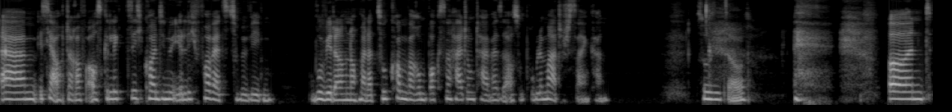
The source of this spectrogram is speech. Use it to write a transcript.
ähm, ist ja auch darauf ausgelegt, sich kontinuierlich vorwärts zu bewegen. Wo wir dann nochmal dazu kommen, warum Boxenhaltung teilweise auch so problematisch sein kann. So sieht's aus. Und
